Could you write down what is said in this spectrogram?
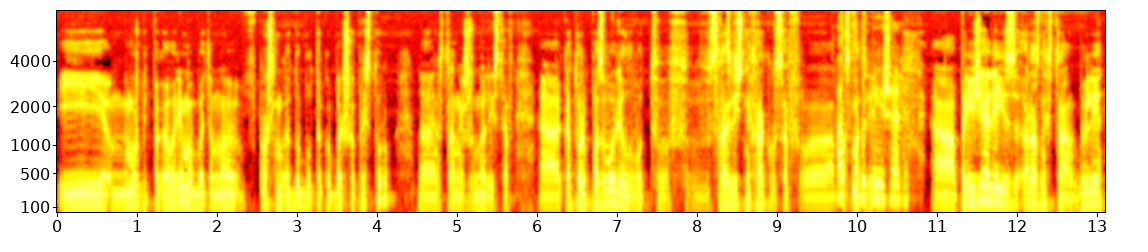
И, может быть, поговорим об этом, но в прошлом году был такой большой пресс-тур да, иностранных журналистов, который позволил вот с различных ракурсов Откуда посмотреть. приезжали? Приезжали из разных стран. Были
